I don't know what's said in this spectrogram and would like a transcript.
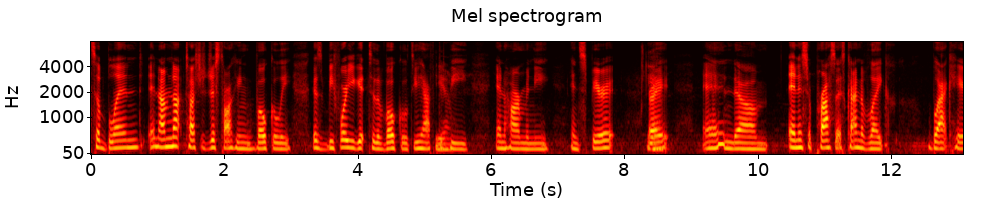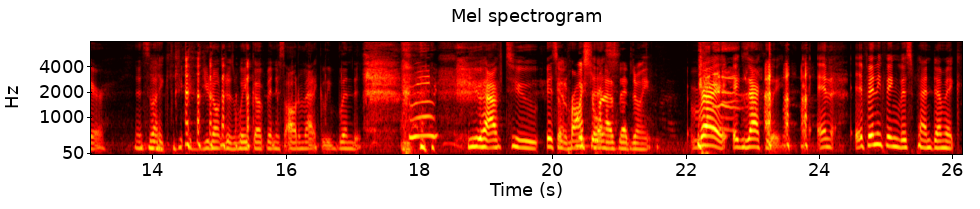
to blend, and I'm not touch, just talking vocally, because before you get to the vocals, you have to Yeah. be in harmony in spirit, Yeah. right? And um and it's a process, kind of like black hair. It's like you, you don't just wake up and it's automatically blended. you have to. It's a process. moisturize that joint. Right, exactly. and if anything, this pandemic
